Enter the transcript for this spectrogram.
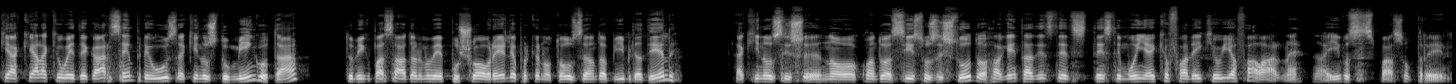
que é aquela que o Edgar sempre usa aqui nos domingos, tá? Domingo passado ele me puxou a orelha porque eu não estou usando a Bíblia dele. Aqui nos, no, quando assisto os estudos, alguém está desse testemunho aí que eu falei que eu ia falar, né? Aí vocês passam para ele.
